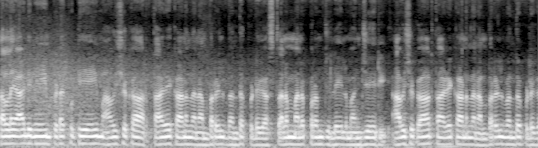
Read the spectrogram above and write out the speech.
തള്ളയാടിനെയും പിടക്കുട്ടിയെയും ആവശ്യക്കാർ താഴെ കാണുന്ന നമ്പറിൽ ബന്ധപ്പെടുക? സ്ഥലം മലപ്പുറം ജില്ലയിൽ മഞ്ചേരി. ആവശ്യക്കാർ താഴെ കാണുന്ന നമ്പറിൽ ബന്ധപ്പെടുക.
